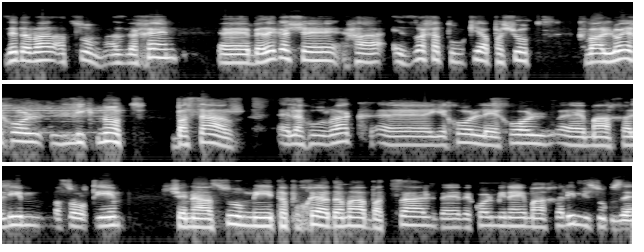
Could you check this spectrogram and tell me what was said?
זה דבר עצום. אז לכן, ברגע שהאזרח הטורקי הפשוט כבר לא יכול לקנות בשר אלא הוא רק אה, יכול לאכול אה, מאכלים מסורתיים שנעשו מתפוחי אדמה, בצל וכל מיני מאכלים מסוג זה,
